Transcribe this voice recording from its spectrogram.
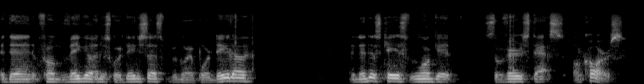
and then from Vega underscore data sets, we're going to import data. And in this case, we want to get some various stats on cars.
